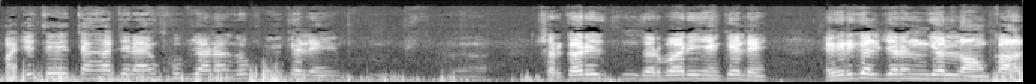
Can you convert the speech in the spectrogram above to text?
म्हाजे ते त्या खातीर हांवें खूब जाणांक हें केलें. सरकारी दरबारी हें केलें. एग्रीकल्चरान गेल्लो हांव काल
